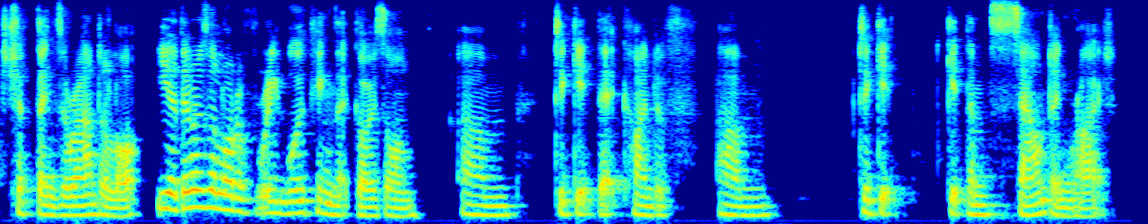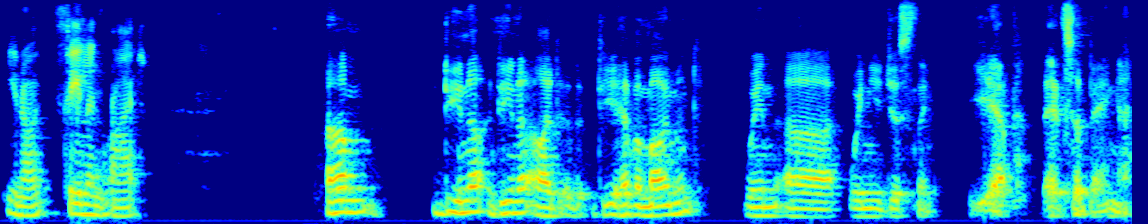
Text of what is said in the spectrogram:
shift things around a lot. Yeah, there is a lot of reworking that goes on um, to get that kind of um, to get get them sounding right, you know, feeling right. Um, do you know? Do you know? Do you have a moment when uh, when you just think, "Yep, that's a banger."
